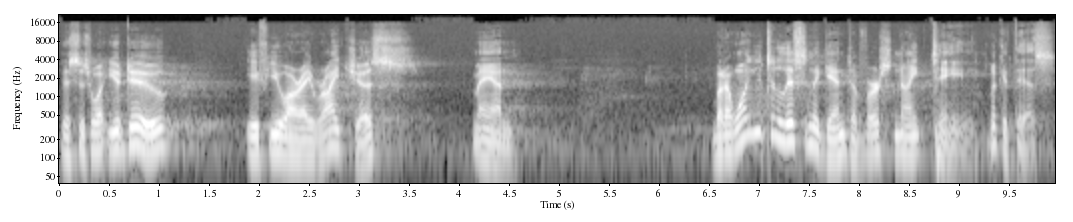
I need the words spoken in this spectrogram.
This is what you do if you are a righteous man. But I want you to listen again to verse 19. Look at this.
